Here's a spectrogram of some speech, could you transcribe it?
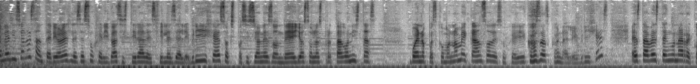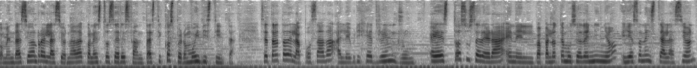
En ediciones anteriores les he sugerido asistir a desfiles de alebrijes o exposiciones donde ellos son los protagonistas. Bueno, pues como no me canso de sugerir cosas con alebrijes, esta vez tengo una recomendación relacionada con estos seres fantásticos, pero muy distinta. Se trata de la posada Alebrije Dream Room. Esto sucederá en el Papalote Museo de Niño y es una instalación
